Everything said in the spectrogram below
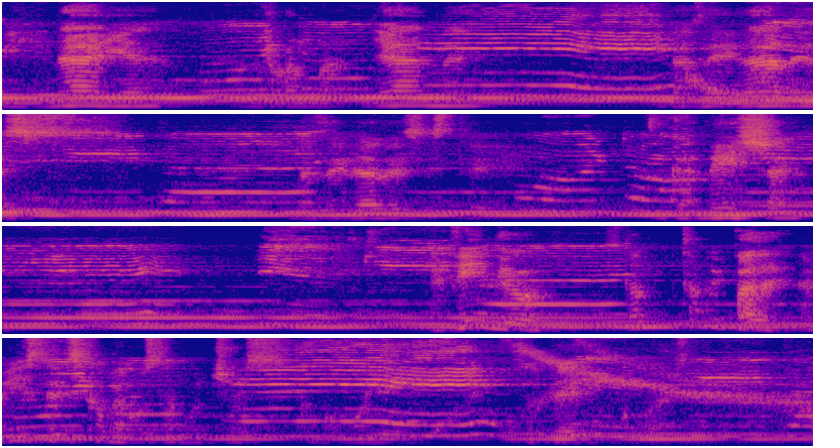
milenaria, Ramayana, las deidades, las deidades este, Ganesha. En fin, digo, está, está muy padre. A mí este disco me gusta mucho, Sirve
